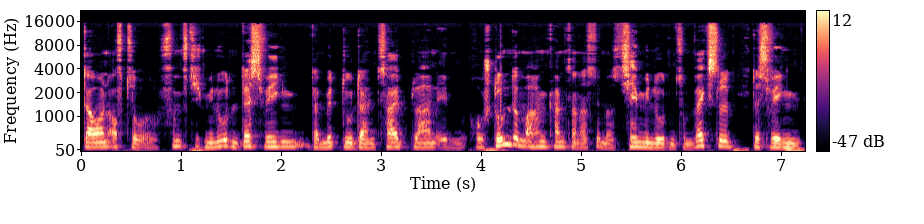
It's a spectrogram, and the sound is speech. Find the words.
dauern oft so 50 Minuten. Deswegen, damit du deinen Zeitplan eben pro Stunde machen kannst, dann hast du immer 10 Minuten zum Wechsel. Deswegen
